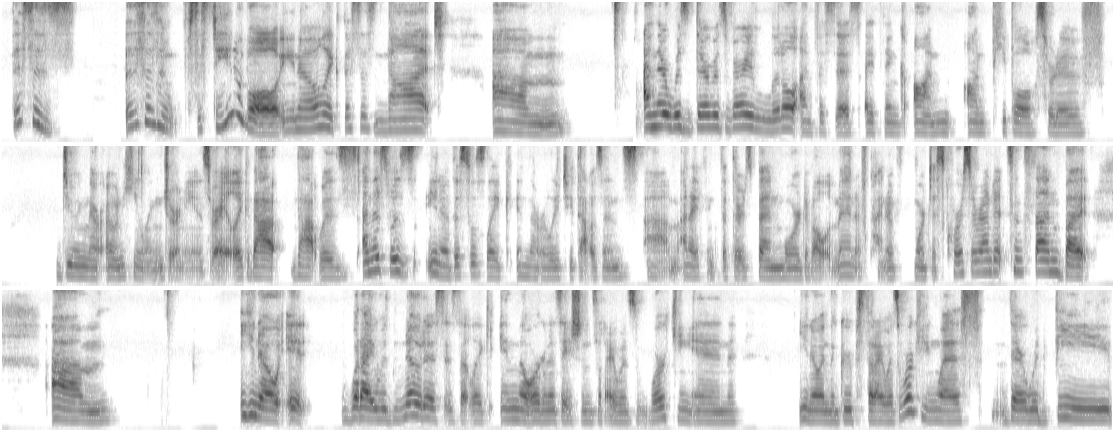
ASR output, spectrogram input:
this is, this isn't sustainable, you know, like this is not, um, and there was there was very little emphasis i think on on people sort of doing their own healing journeys right? Like that that was and this was you know this was like in the early 2000s um, and i think that there's been more development of kind of more discourse around it since then but um you know it what i would notice is that like in the organizations that i was working in you know in the groups that i was working with there would be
